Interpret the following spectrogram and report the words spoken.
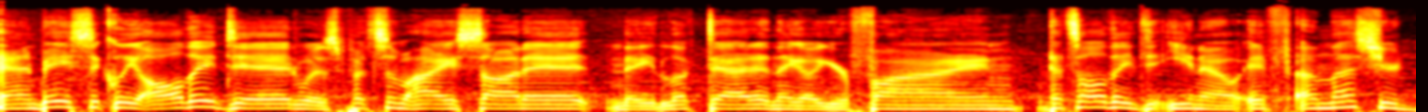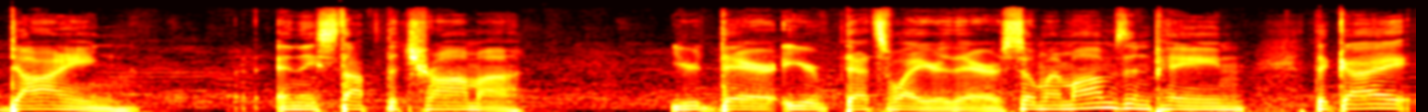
And basically all they did was put some ice on it, and they looked at it and they go, "You're fine." That's all they did, you know, if unless you're dying and they stop the trauma, you're there. You're that's why you're there. So my mom's in pain. The guy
